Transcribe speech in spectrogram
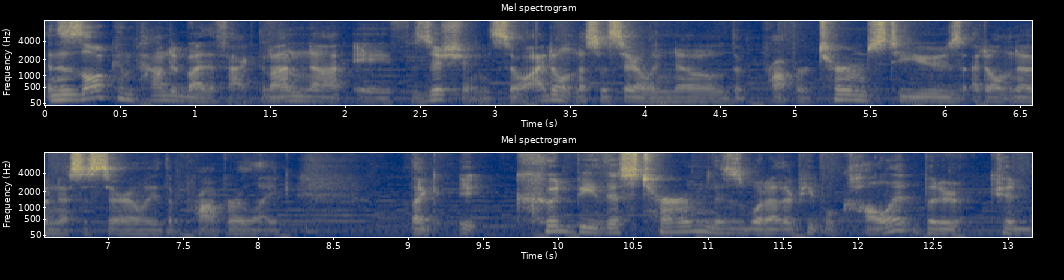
and this is all compounded by the fact that I'm not a physician so I don't necessarily know the proper terms to use. I don't know necessarily the proper like like it could be this term this is what other people call it but it could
